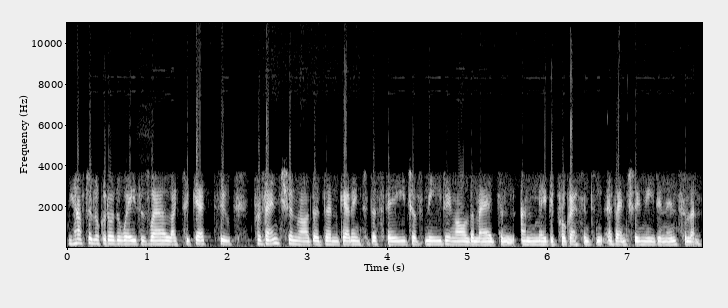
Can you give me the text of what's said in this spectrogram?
we have to look at other ways as well, like to get to prevention rather than getting to the stage of needing all the meds and, and maybe progressing to eventually needing insulin.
